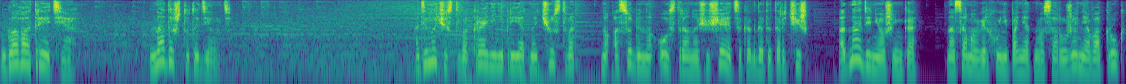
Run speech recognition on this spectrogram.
Глава третья. Надо что-то делать. Одиночество – крайне неприятное чувство, но особенно остро оно ощущается, когда ты торчишь одна одинешенька на самом верху непонятного сооружения, вокруг,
